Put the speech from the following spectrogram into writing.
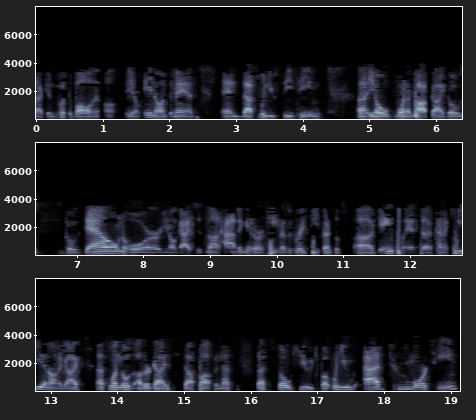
that can put the ball, in, uh, you know, in on demand, and that's when you see teams. Uh, you know, when a top guy goes goes down or, you know, guy's just not having it or a team has a great defensive uh game plan to kind of key in on a guy, that's when those other guys step up and that's that's so huge. But when you add two more teams,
